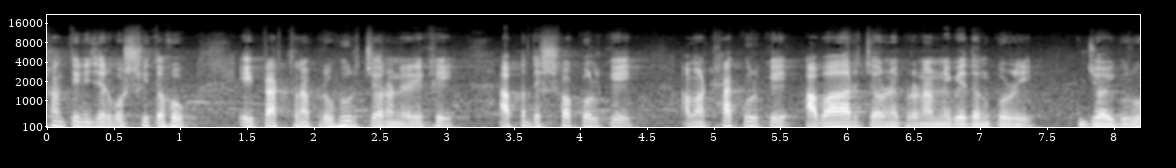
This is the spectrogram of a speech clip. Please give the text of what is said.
শান্তি নিজের বর্ষিত হোক, এই প্রার্থনা প্রভুর চরণে রেখে আপনাদের সকলকে, আমার ঠাকুরকে আবার চরণে প্রণাম নিবেদন করে। জয়গুরু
